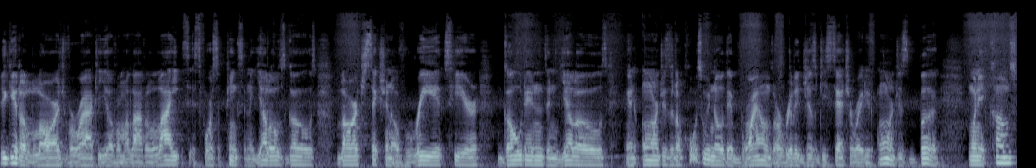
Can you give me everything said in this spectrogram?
you get a large variety of them. A lot of lights as far as the pinks and the yellows goes. Large section of reds here, goldens and yellows and oranges. And of course, we know that browns are really just desaturated oranges. But when it comes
